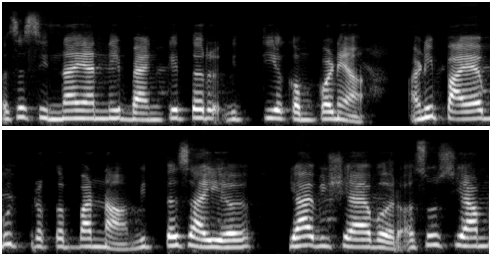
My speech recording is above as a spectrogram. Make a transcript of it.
असं सिन्हा यांनी बँकेतर वित्तीय कंपन्या आणि पायाभूत प्रकल्पांना वित्त सहाय्य या विषयावर असोसियाम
